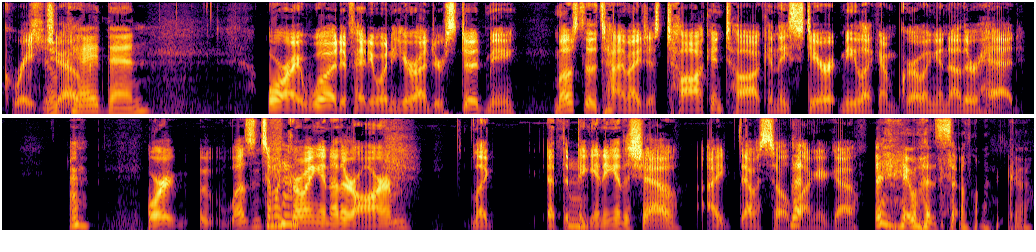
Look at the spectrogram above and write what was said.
Great joke. okay then. Or I would if anyone here understood me. Most of the time, I just talk and talk, and they stare at me like I'm growing another head. or uh, wasn't someone growing another arm, like at the beginning of the show? I that was so long ago. it was so long ago.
